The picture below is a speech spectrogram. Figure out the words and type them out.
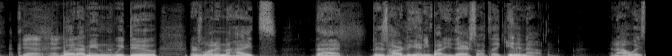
Yeah. and- but I mean, we do. There's one in the Heights that there's hardly anybody there, so it's like in and out. And I always,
